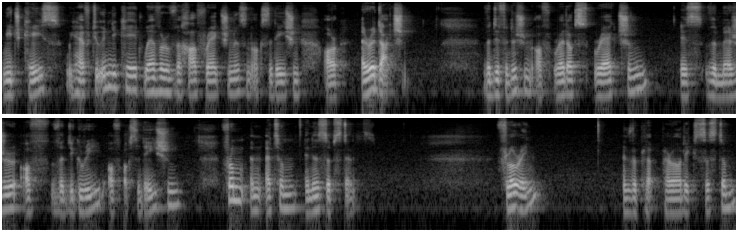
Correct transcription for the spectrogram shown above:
In each case, we have to indicate whether the half reaction is an oxidation or a reduction. The definition of redox reaction is the measure of the degree of oxidation from an atom in a substance. Fluorine in the periodic system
